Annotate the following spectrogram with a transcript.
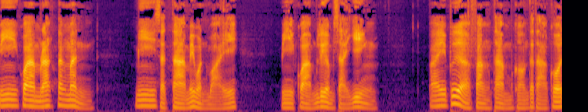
มีความรักตั้งมั่น มีศรัทธาไม่หวั่นไหว มีความเลื่อมใสยยิ่ง ไปเพื่อฟังธรรมของตถาคต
